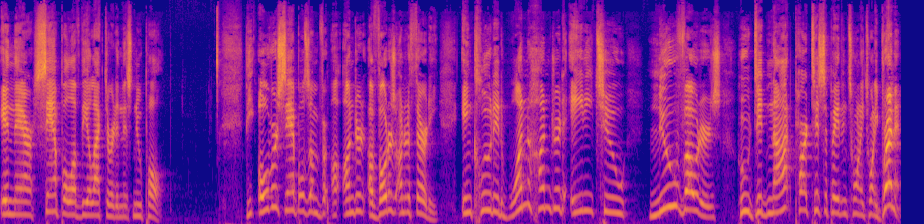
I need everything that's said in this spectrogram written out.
in their sample of the electorate in this new poll. The oversamples of, uh, under, of voters under 30 included 182 new voters who did not participate in 2020. Brennan,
